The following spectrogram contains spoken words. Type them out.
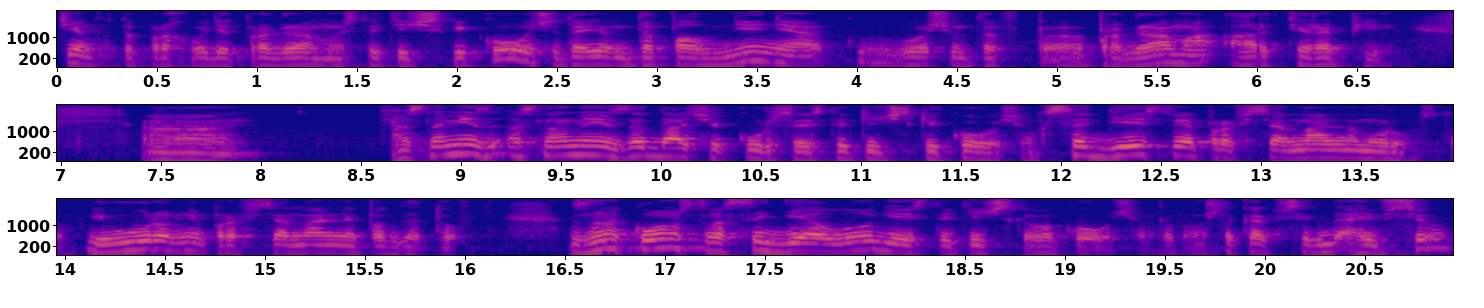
тем, кто проходит программу «Эстетический коуч», даем дополнение, в общем-то, в программа арт-терапии. А, Основные, основные задачи курса «Эстетический коучинг» – содействие профессиональному росту и уровню профессиональной подготовки. Знакомство с идеологией эстетического коучинга. Потому что, как всегда и все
